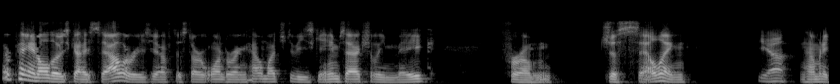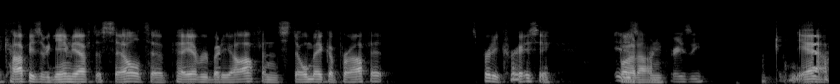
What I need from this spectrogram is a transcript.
they're paying all those guys salaries. You have to start wondering how much do these games actually make from just selling? Yeah, And how many copies of a game do you have to sell to pay everybody off and still make a profit? It's pretty crazy. it is But, pretty um, crazy. Yeah.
